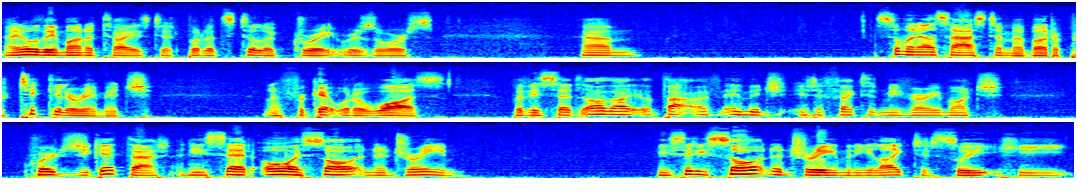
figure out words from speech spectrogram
I know they monetized it, but it's still a great resource. Um, someone else asked him about a particular image, and I forget what it was, but they said, "Oh, that, that image it affected me very much. Where did you get that?" And he said, "Oh, I saw it in a dream." He said he saw it in a dream and he liked it, so he, he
